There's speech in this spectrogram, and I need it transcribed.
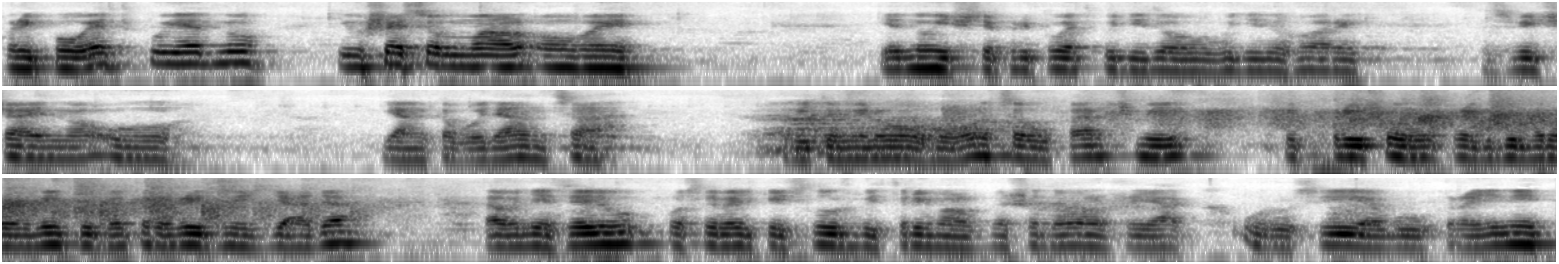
pripovedku jednu, I už som mal ovaj, jednu ešte pripovedku Didovú, Didohovary, zvyčajno u Janka Vodjanca, Vitomirovho oca u Karčmi, keď prišiel pre Dubrovniku Petro Riznič ďaďa, Та в неділю після великої служби тримав що як у Росії, як в Україні,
